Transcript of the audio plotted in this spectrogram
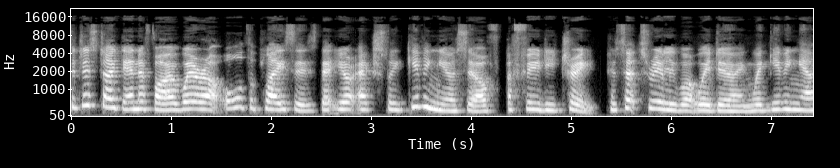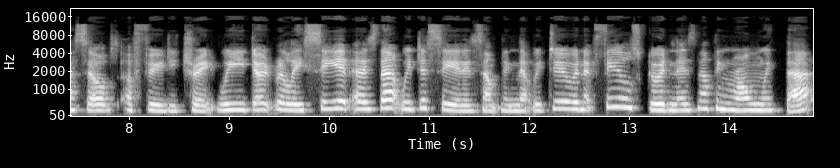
So just identify where are all the places that you're actually giving yourself a foodie treat, because that's really what we're doing. We're giving ourselves a foodie treat. We don't really see it as that. We just see it as something that we do and it feels good and there's nothing wrong with that.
